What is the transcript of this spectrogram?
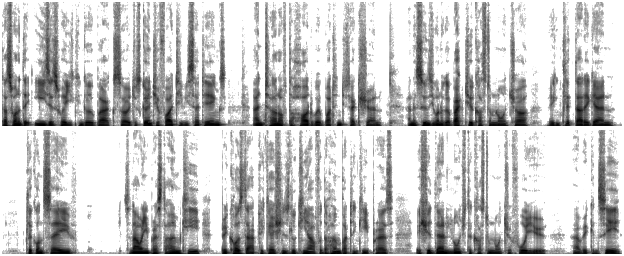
that's one of the easiest way you can go back. So just go into your Fire TV settings and turn off the hardware button detection. And as soon as you want to go back to your custom launcher, we can click that again, click on save. So now when you press the home key, because the application is looking out for the home button key press, it should then launch the custom launcher for you. And we can see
